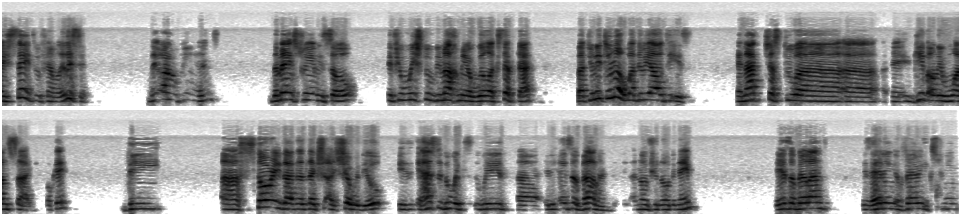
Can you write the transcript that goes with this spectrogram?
I say to family, listen, there are opinions. The mainstream is so. If you wish to be machmir, we'll accept that. But you need to know what the reality is, and not just to uh, uh, give only one side. Okay. The uh, story that, I share with you it, it has to do with with uh, Eliezer Berland. I don't know if you know the name. Eliezer Berland is heading a very extreme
